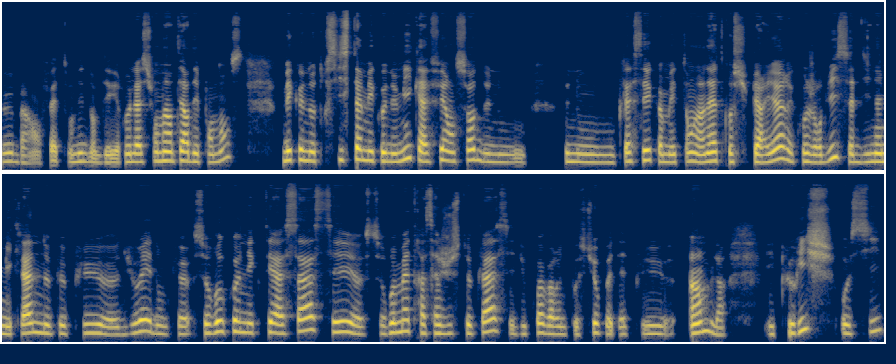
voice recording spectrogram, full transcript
que, ben, en fait, on est dans des relations d'interdépendance, mais que notre système économique a fait en sorte de nous de nous placer comme étant un être supérieur et qu'aujourd'hui cette dynamique-là ne peut plus, durer. Donc se reconnecter à ça, c'est, se remettre à sa juste place et du coup avoir une posture peut-être plus humble et plus riche aussi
